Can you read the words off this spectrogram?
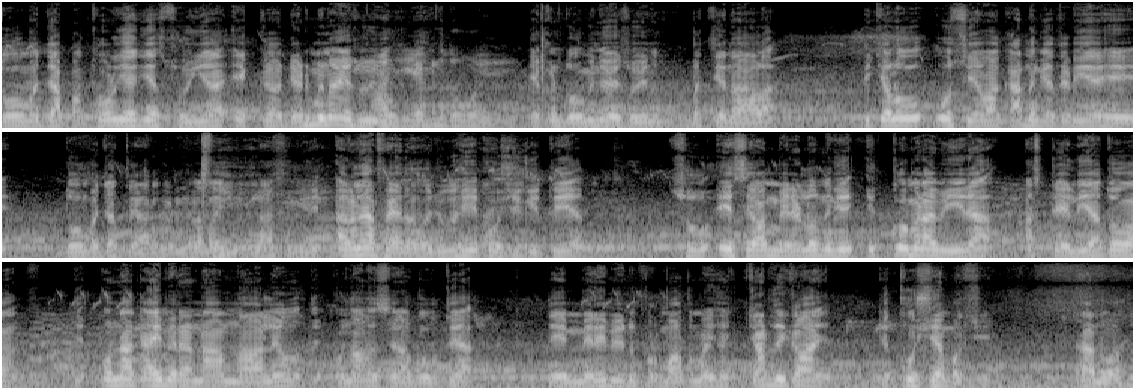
ਦੋ ਮੱਝਾਂ ਆਪਾਂ ਥੋੜੀਆਂ ਜਿਹੀਆਂ ਸੂਈਆਂ ਇੱਕ ਡੇਢ ਮਹੀਨਾ ਹੋਇਆ ਸੂਈ ਨੂੰ। ਹਾਂਜੀ ਇੱਕ ਨੂੰ ਦੋ ਹੋਏ ਜੀ। ਇੱਕ ਨੂੰ ਦੋ ਮਹੀਨੇ ਹੋਏ ਸੂਈ ਨੂੰ ਬੱਚੇ ਨਾਲ ਵੀ ਚਲੋ ਉਹ ਸੇਵਾ ਕਰਨਗੇ ਜਿਹੜੀਆਂ ਇਹ ਦੋ ਮੱਝਾਂ ਤਿਆਰ ਹੋ ਜਾਣੀਆਂ ਬਾਈ। ਤੇ ਅਗਲਾ ਫਾਇਦਾ ਹੋ ਜਾਊਗਾ ਅਸੀਂ ਇਹ ਕੋਸ਼ਿਸ਼ ਕੀਤੀ ਆ। ਸੋ ਇਹ ਸੇਵਾ ਮੇਰੇ ਲੋਂ ਨਹੀਂ ਇੱਕੋ ਮੇਰਾ ਵੀਰ ਆ ਆਸਟ੍ਰੇਲੀਆ ਤੋਂ ਆ ਤੇ ਉਹਨਾਂ ਕਹੇ ਮੇਰਾ ਨਾਮ ਨਾ ਲਿਓ ਤੇ ਉਹਨਾਂ ਨੂੰ ਸੇਵਾ ਗੁਪਤ ਆ। ਤੇ ਮੇਰੇ ਵੀਰ ਨੂੰ ਪ੍ਰਮਾਤਮਾ ਇਹ ਚੜ੍ਹਦੀ ਕਲਾ ਤੇ ਖੁਸ਼ੀਆਂ ਬਖਸ਼ੇ। ਧੰਨਵਾਦ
